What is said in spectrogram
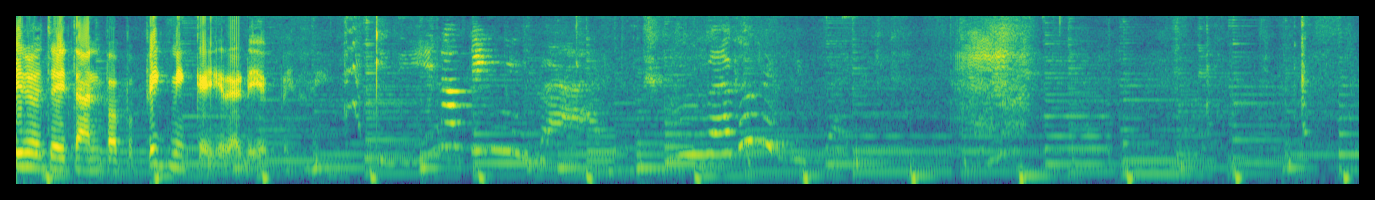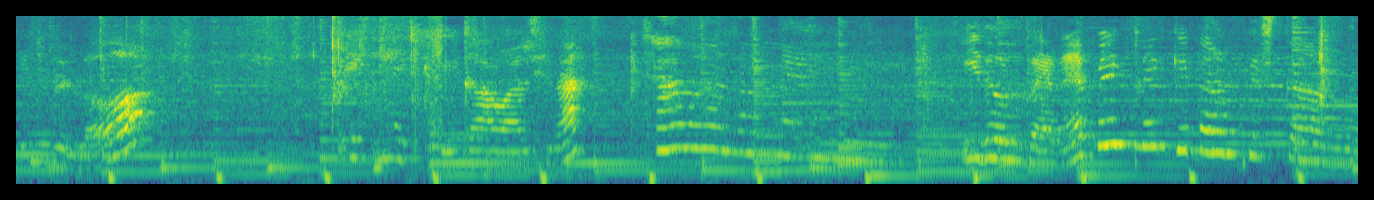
ఈరోజు అయితే అని పాప పిక్నిక్ అయ్యి రెడీ అయిపోయింది ఇది నా పిక్నిక్ బ్యాగ్ ఇలాగా పిక్నిక్ బ్యాగ్ ఇందులో పిక్నిక్కి కావాల్సిన సామాన్లు ఉన్నాయి. ఇది ఉంటేనే పిక్నిక్కి పంపిస్తాను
